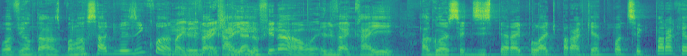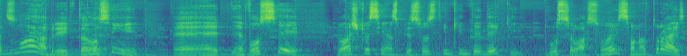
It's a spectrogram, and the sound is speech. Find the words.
O avião dá umas balançadas de vez em quando. Mas ele, vai, chegar no final. ué. Ele vai cair. Agora, se você desesperar e pular de paraquedas, pode ser que paraquedas não abre. Então, assim, é, é você. Eu acho que assim, as pessoas têm que entender que oscilações são naturais.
